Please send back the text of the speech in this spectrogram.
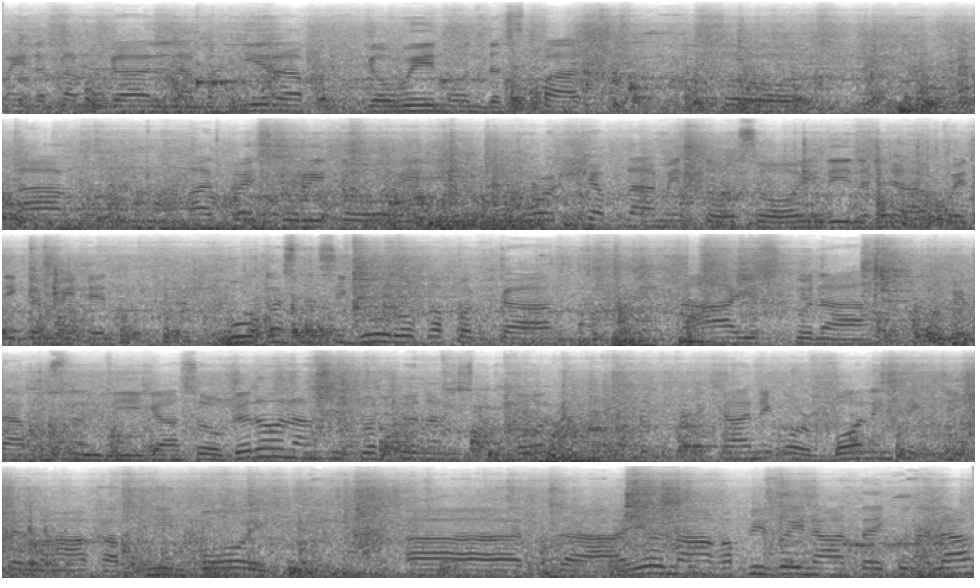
may natanggal na mahirap gawin on the spot. So ang advice ko rito eh, workshop namin to so hindi na siya pwedeng gamitin. Bukas na siguro kapag ka naayos ko na pagkatapos ng liga. So ganoon ang sitwasyon ng isang bowling mechanic or bowling technician mga kapin boy. At uh, ayun mga kapin boy inaantay ko na lang.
